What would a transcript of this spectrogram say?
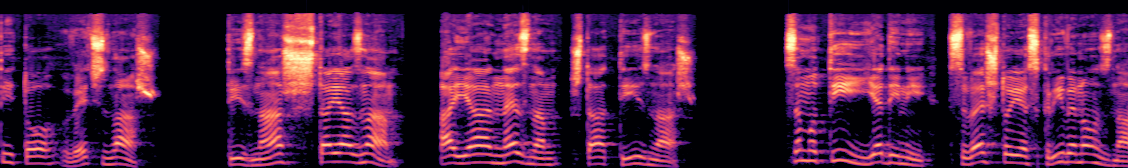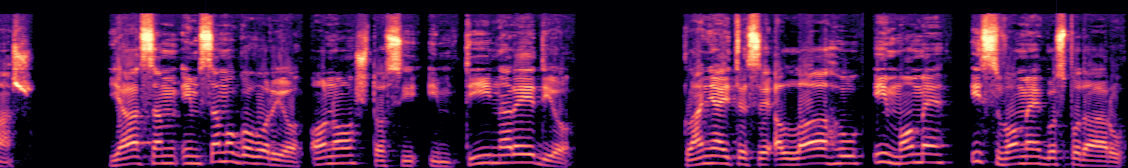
ti to već znaš. Ti znaš šta ja znam, a ja ne znam šta ti znaš. Samo ti jedini sve što je skriveno znaš. Ja sam im samo govorio ono što si im ti naredio. Klanjajte se Allahu i mome i svome gospodaru.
